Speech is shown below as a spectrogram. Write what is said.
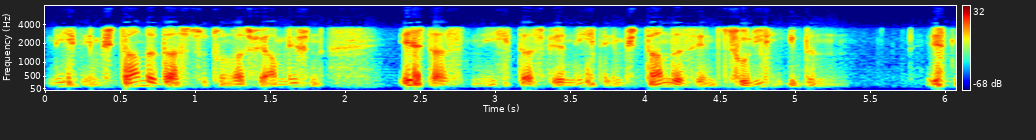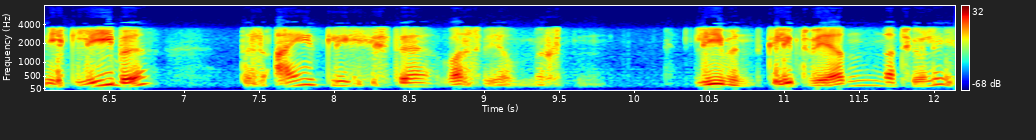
nicht imstande, das zu tun, was wir am liebsten? Ist das nicht, dass wir nicht imstande sind zu lieben? Ist nicht Liebe das Eigentlichste, was wir möchten? Lieben, geliebt werden natürlich,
